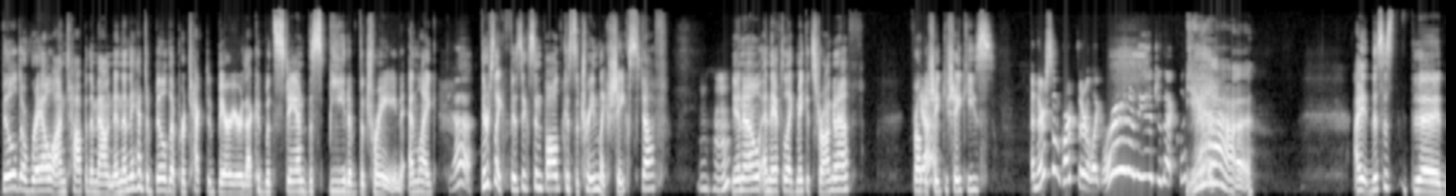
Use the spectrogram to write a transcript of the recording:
build a rail on top of the mountain, and then they had to build a protective barrier that could withstand the speed of the train. And like yeah there's like physics involved because the train like shakes stuff. Mm-hmm. you know, and they have to like make it strong enough for all Yeah. the shaky shakies. and there's some parts that are like right on the edge of that cliff Yeah. I this is the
